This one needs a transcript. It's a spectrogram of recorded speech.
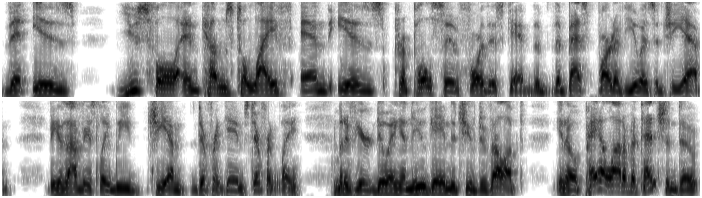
that is useful and comes to life and is propulsive for this game. The, the best part of you as a GM, because obviously we GM different games differently. But if you're doing a new game that you've developed, you know, pay a lot of attention to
